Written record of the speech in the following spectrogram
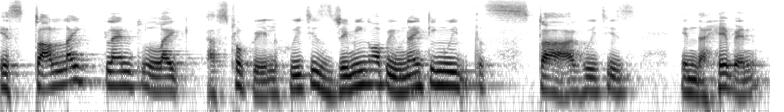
a star-like plant like Astrophil which is dreaming of uniting with the star which is in the heaven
